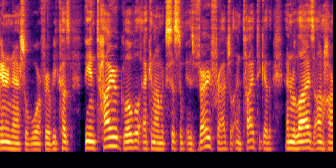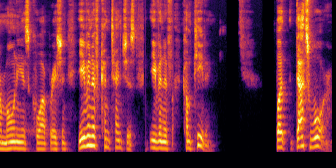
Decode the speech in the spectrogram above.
international warfare because the entire global economic system is very fragile and tied together and relies on harmonious cooperation, even if contentious, even if competing. But that's war.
